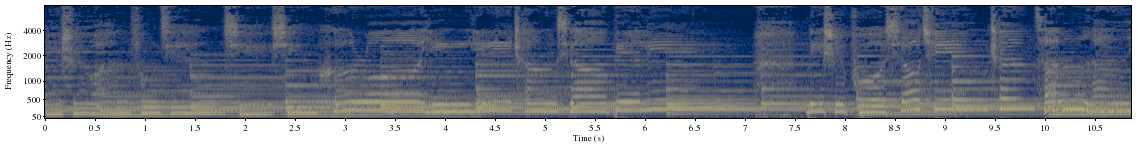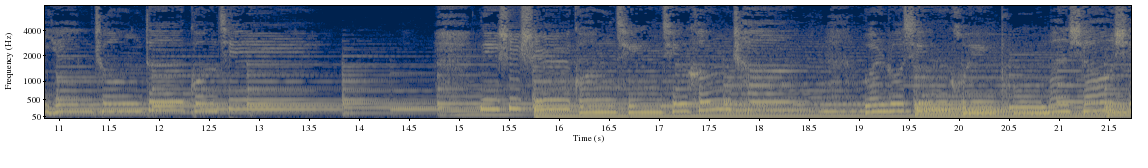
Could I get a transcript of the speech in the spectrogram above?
你是晚风间细星河若隐，一场小别离。你是破晓清晨灿烂眼中的光景。你是时光轻轻哼唱，宛若星辉铺满小巷。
